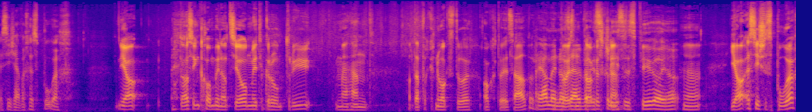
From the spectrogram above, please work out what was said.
es ist einfach ein Buch. Ja, das in Kombination mit Grund 3, wir haben halt einfach genug zu tun, aktuell selber. Ja, wir haben noch selber ein kleines Büro, ja. ja. Ja, es ist ein Buch.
